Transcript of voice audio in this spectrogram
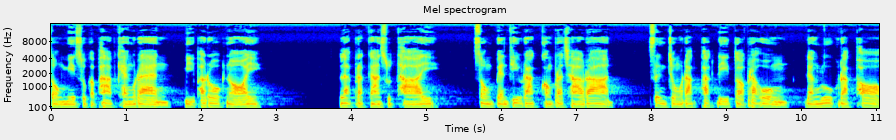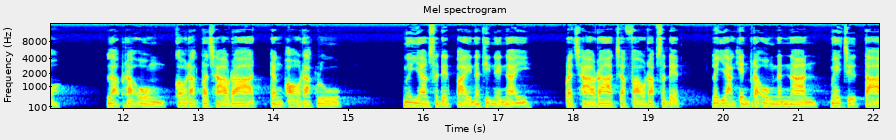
ทรงมีสุขภาพแข็งแรง มีพระโรคน้อย และประการสุดท้าย ทรงเป็นที่รักของประชาราช ซึ่งจงรักภักดีต่อพระองค์ ดังลูกรักพ่อ และพระองค์ก็รักประชาราชดังพ่อรักลูก เมื่อยามเสด็จไปณที่ไหนๆประชาราชจะเฝ้ารับเสด็จและอยากเห็นพระองค์นานๆ ไม่จืดตา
